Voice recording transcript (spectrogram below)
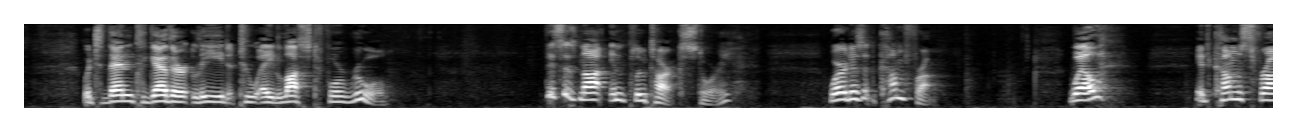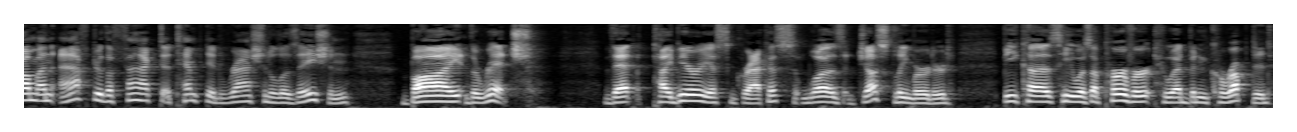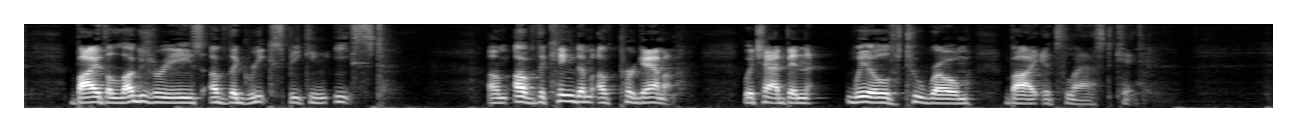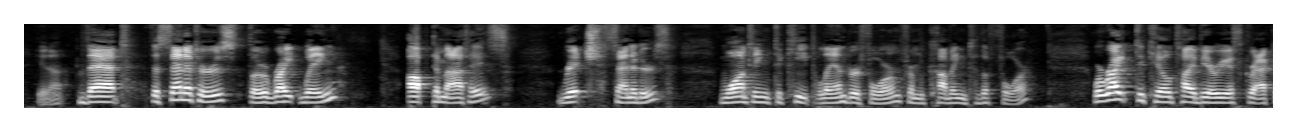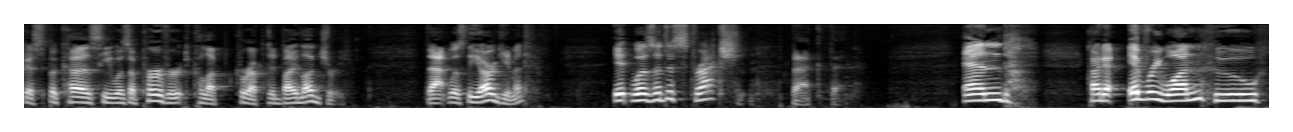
which then together lead to a lust for rule. This is not in Plutarch's story. Where does it come from? Well, it comes from an after the fact attempted rationalization by the rich that Tiberius Gracchus was justly murdered because he was a pervert who had been corrupted by the luxuries of the Greek speaking East um, of the kingdom of Pergamum, which had been willed to Rome by its last king. You know, that the senators, the right wing, optimates, rich senators, wanting to keep land reform from coming to the fore, were right to kill Tiberius Gracchus because he was a pervert corrupted by luxury. That was the argument. It was a distraction back then. And kind of everyone who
